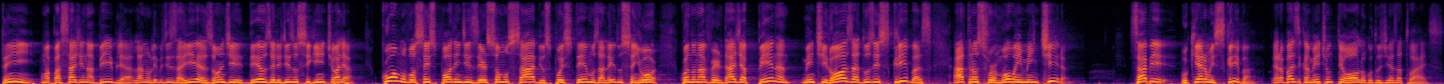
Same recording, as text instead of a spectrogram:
Tem uma passagem na Bíblia, lá no livro de Isaías, onde Deus ele diz o seguinte, olha, como vocês podem dizer somos sábios, pois temos a lei do Senhor, quando na verdade a pena mentirosa dos escribas a transformou em mentira? Sabe o que era um escriba? Era basicamente um teólogo dos dias atuais.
